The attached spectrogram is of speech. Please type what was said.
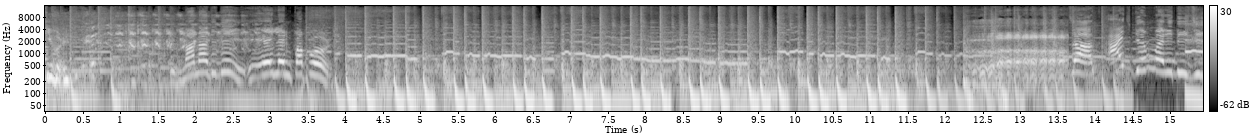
কি হল? না না দিদি এই লেন পাপড়। মারি দিয়েছি।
